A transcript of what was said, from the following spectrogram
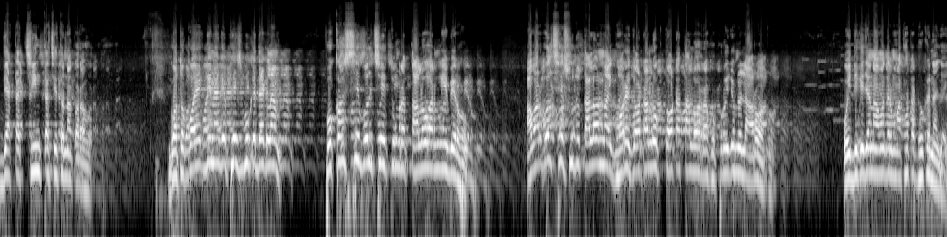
দিয়ে একটা চিন্তা চেতনা করা হোক। গত কয়েকদিন আগে ফেসবুকে দেখলাম, প্রকাশ্যে বলছে তোমরা তালোয়ার নিয়ে বের হো আবার বলছে শুধু তালোয়ার নয়, ঘরে যটা লোক তটা তালোয়ার রাখো, প্রয়োজন হলে আরও রাখো। ওইদিকে যেন আমাদের মাথাটা ঢুকে না যায়।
